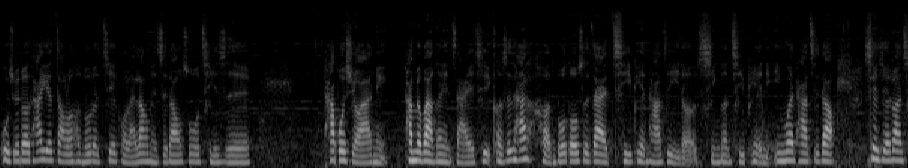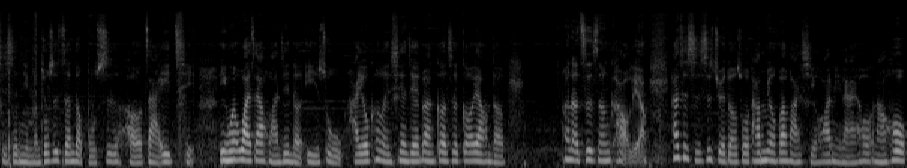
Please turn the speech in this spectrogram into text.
我觉得他也找了很多的借口来让你知道说其实他不喜欢你。他没有办法跟你在一起，可是他很多都是在欺骗他自己的心，跟欺骗你，因为他知道现阶段其实你们就是真的不适合在一起，因为外在环境的因素，还有可能现阶段各式各样的 他的自身考量，他其实是觉得说他没有办法喜欢你，然后然后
